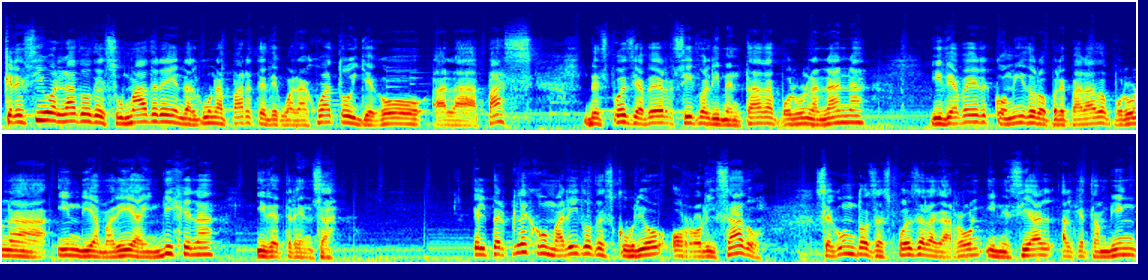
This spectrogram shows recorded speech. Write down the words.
Creció al lado de su madre en alguna parte de Guanajuato y llegó a La Paz después de haber sido alimentada por una nana y de haber comido lo preparado por una india María indígena y de trenza. El perplejo marido descubrió horrorizado, segundos después del agarrón inicial al que también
